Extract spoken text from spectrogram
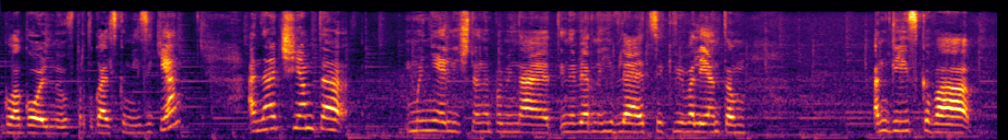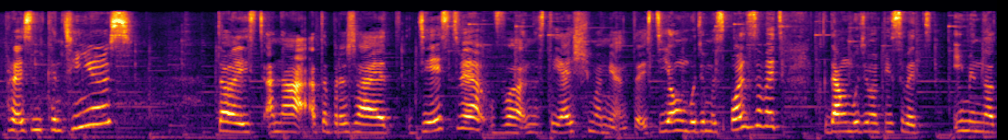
глагольную в португальском языке. Она чем-то мне лично напоминает и, наверное, является эквивалентом английского present continuous, то есть она отображает действие в настоящий момент. То есть ее мы будем использовать, когда мы будем описывать именно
